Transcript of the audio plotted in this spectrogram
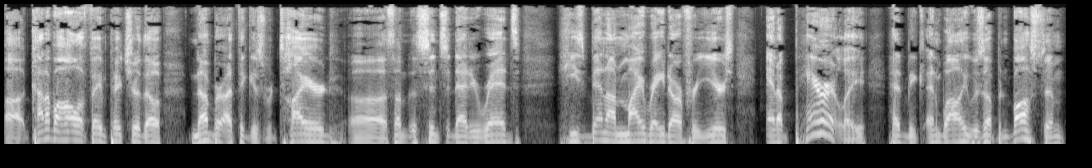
Uh, kind of a Hall of Fame pitcher though. Number I think is retired. Uh, some the Cincinnati Reds. He's been on my radar for years, and apparently had be and while he was up in Boston,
